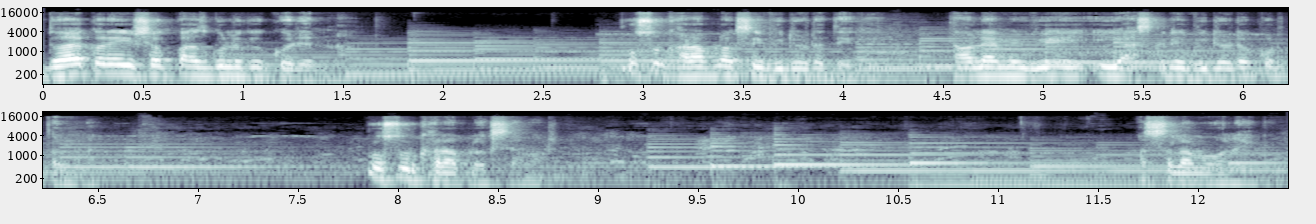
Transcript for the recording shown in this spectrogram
দয়া করে এইসব কাজগুলোকে করেন না। প্রচুর খারাপ লাগছে ভিডিওটা দেখে। তাহলে আমি এই- আজকের এই ভিডিওটা করতাম না। প্রচুর খারাপ লাগছে আমার। আসসালামু আলাইকুম।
